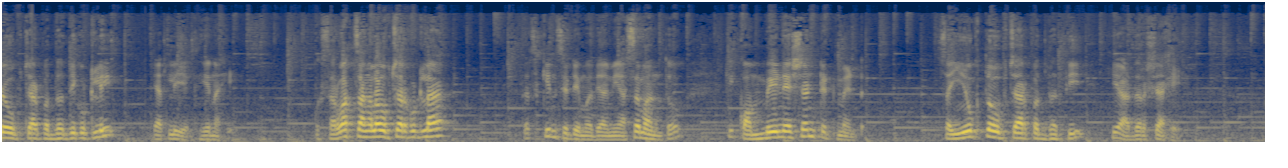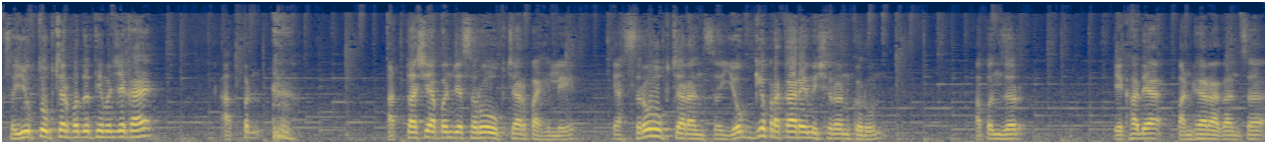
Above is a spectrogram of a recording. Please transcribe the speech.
उपचार पद्धती कुठली? यातली हे नाही. मग सर्वात चांगला उपचार कुठला? तर स्किन सिटीमध्ये आम्ही असं मानतो की कॉम्बिनेशन ट्रीटमेंट संयुक्त उपचार पद्धती ही आदर्श आहे. संयुक्त उपचार पद्धती म्हणजे काय? आपण आत्ताशी आपण जे सर्व उपचार पाहिले या सर्व उपचारांचं योग्य प्रकारे मिश्रण करून आपण जर एखाद्या पांढऱ्या रागांचा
